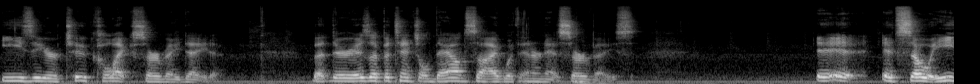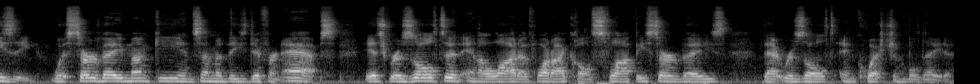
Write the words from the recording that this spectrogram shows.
easier to collect survey data. But there is a potential downside with internet surveys it, it's so easy with SurveyMonkey and some of these different apps. It's resulted in a lot of what I call sloppy surveys that result in questionable data.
